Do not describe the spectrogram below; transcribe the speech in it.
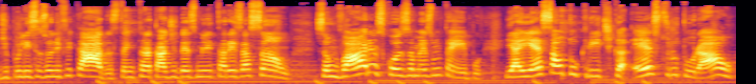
de polícias unificadas, tem que tratar de desmilitarização. São várias coisas ao mesmo tempo. E aí, essa autocrítica estrutural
